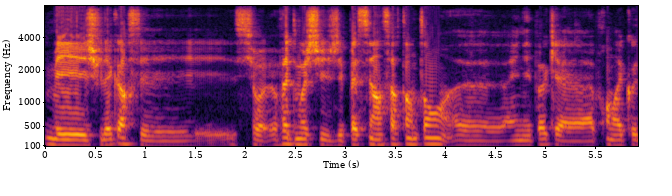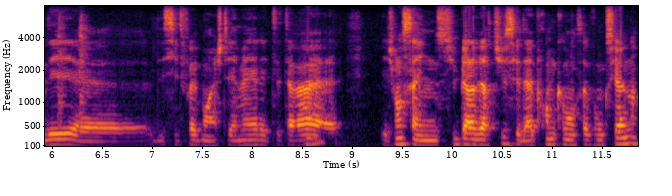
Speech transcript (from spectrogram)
mais je suis d'accord, c'est sur. En fait, moi, j'ai passé un certain temps euh, à une époque à apprendre à coder euh, des sites web en HTML, etc. Et je pense que ça a une super vertu, c'est d'apprendre comment ça fonctionne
